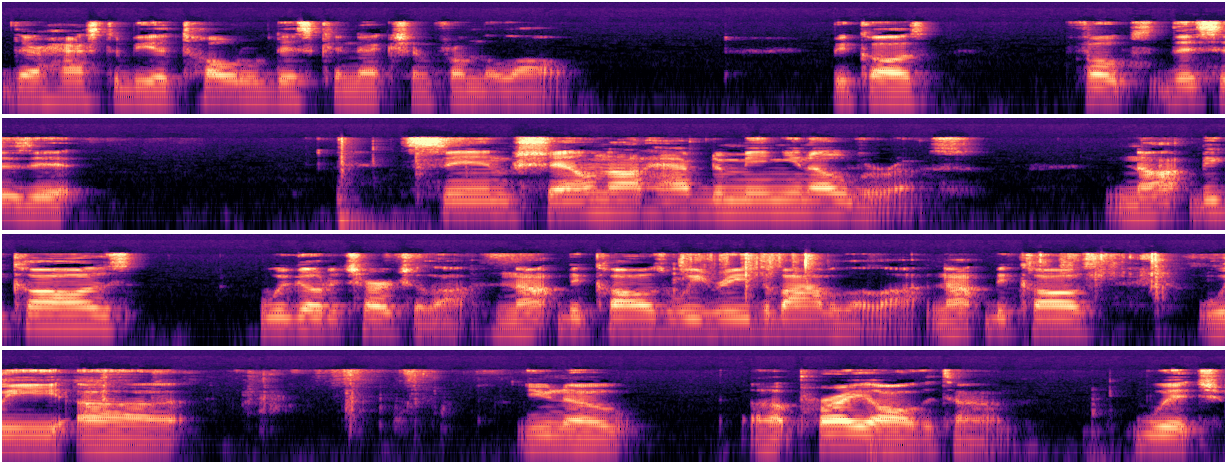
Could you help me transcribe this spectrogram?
there has to be a total disconnection from the law? Because, folks, this is it. Sin shall not have dominion over us. Not because we go to church a lot, not because we read the Bible a lot, not because we, uh, you know, uh, pray all the time, which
